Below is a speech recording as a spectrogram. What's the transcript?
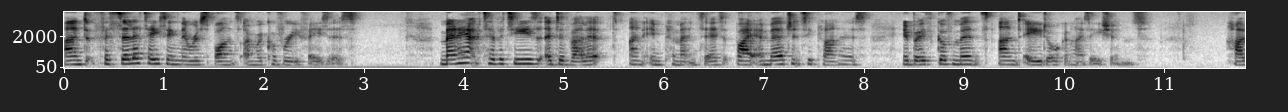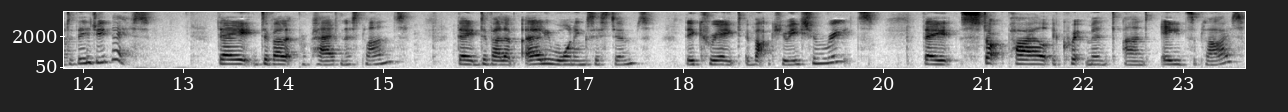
and facilitating the response and recovery phases. Many activities are developed and implemented by emergency planners in both governments and aid organisations. How do they do this? They develop preparedness plans, they develop early warning systems, they create evacuation routes, they stockpile equipment and aid supplies,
